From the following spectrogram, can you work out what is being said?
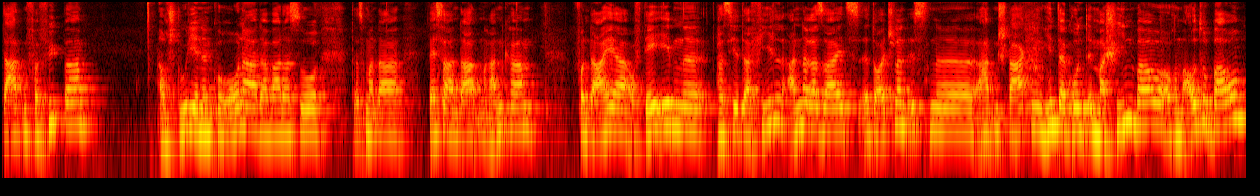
Daten verfügbar. Auch Studien in Corona, da war das so, dass man da besser an Daten rankam. Von daher auf der Ebene passiert da viel. Andererseits, äh, Deutschland ist eine, hat einen starken Hintergrund im Maschinenbau, auch im Autobau.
